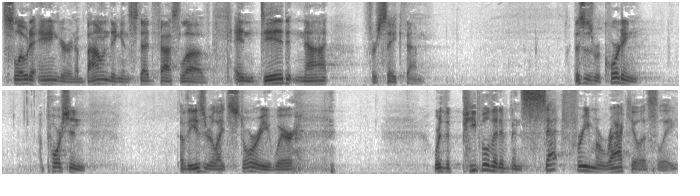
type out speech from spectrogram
slow to anger and abounding in steadfast love, and did not forsake them. This is recording a portion of the Israelite story where were the people that have been set free miraculously.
